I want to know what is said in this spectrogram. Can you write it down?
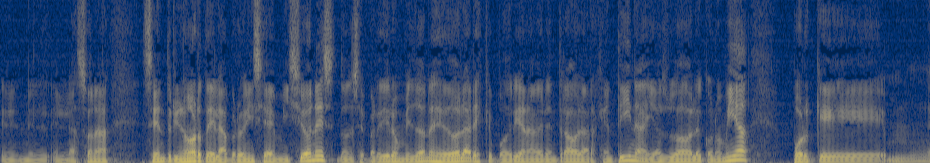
en- la zona centro y norte de la provincia de Misiones, donde se perdieron millones de dólares que podrían haber entrado a la Argentina y ayudado a la economía porque mm,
